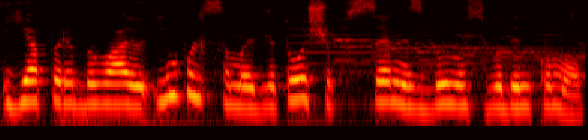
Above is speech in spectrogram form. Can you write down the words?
Я перебиваю імпульсами для того, щоб все не збилось в один комок.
